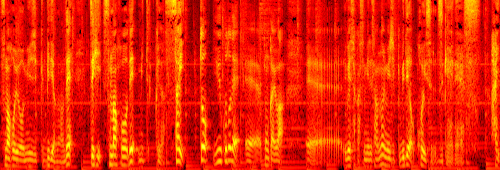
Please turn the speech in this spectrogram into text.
スマホ用ミュージックビデオなのでぜひスマホで見てくださいということで、えー今回は、えー上坂すみれさんのミュージックビデオ「恋する図形」です。はい。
